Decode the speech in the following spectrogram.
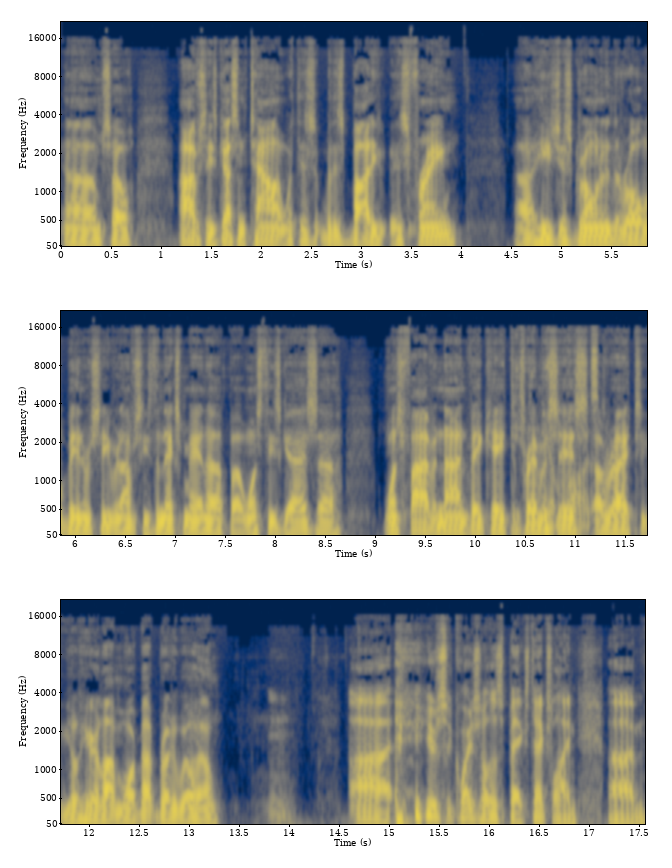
Um, so obviously he's got some talent with his with his body, his frame. Uh, he's just grown into the role of being a receiver, and obviously he's the next man up. Uh, once these guys, uh, once five and nine vacate the He's gonna be a premises, all right, you'll hear a lot more about Brody Wilhelm. Uh, here's a question on the specs text line, um,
